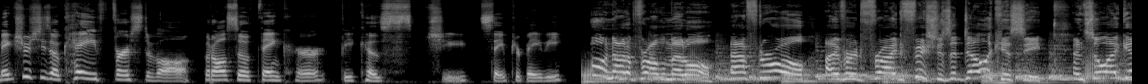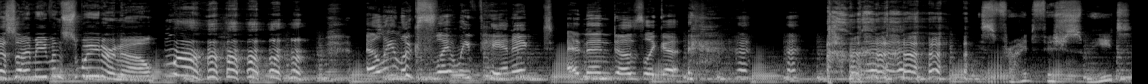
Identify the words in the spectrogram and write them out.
Make sure she's okay, first of all, but also thank her because she saved her baby. Oh, not a problem at all. After all, I've heard fried fish is a delicacy, and so I guess I'm even sweeter now. Ellie looks slightly panicked and then does like a. Is fried fish sweet?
